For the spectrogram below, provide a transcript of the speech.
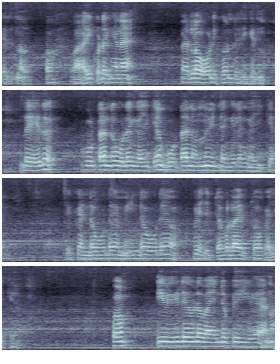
വരുന്നത്. ഓ, വായിൽ കൂടെ ഇങ്ങനെ വെള്ളം ഓടിക്കൊണ്ടിരിക്കുന്നു. ഇത് ഏത് കൂട്ടാന്റെ കൂടെയും കഴിക്കാം കൂട്ടാനൊന്നും ഇല്ലെങ്കിലും കഴിക്കാം. ചിക്കന്റെ കൂടെയോ മീനിന്റെ കൂടെയോ വെജിറ്റബിളായിട്ടോ കഴിക്കാം. അപ്പം ഈ വീഡിയോ ഇവിടെ വൈൻഡപ്പ് ചെയ്യുകയാണ്.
